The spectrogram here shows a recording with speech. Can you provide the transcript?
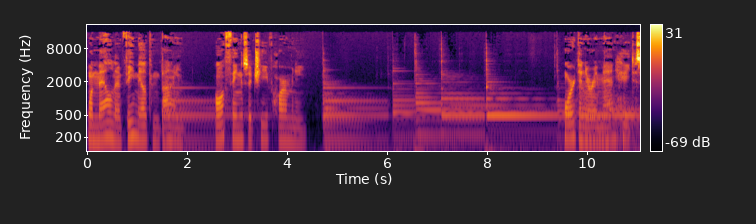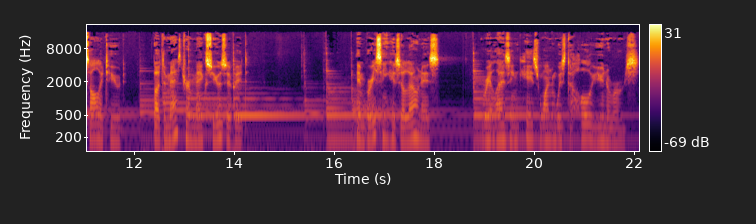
When male and female combine, all things achieve harmony. Ordinary men hate solitude, but the Master makes use of it. Embracing his aloneness, realizing he is one with the whole universe.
